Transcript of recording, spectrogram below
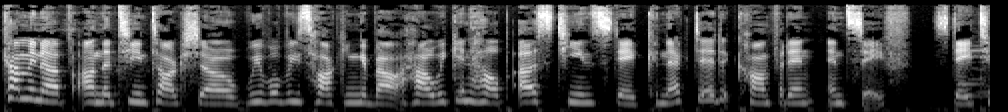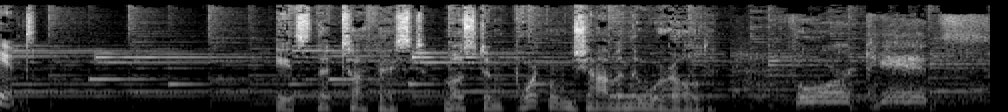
Coming up on the Teen Talk Show, we will be talking about how we can help us teens stay connected, confident, and safe. Stay tuned. It's the toughest, most important job in the world. Four kids.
